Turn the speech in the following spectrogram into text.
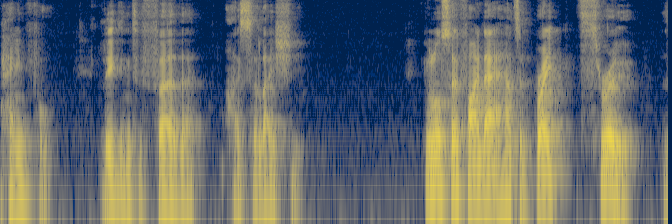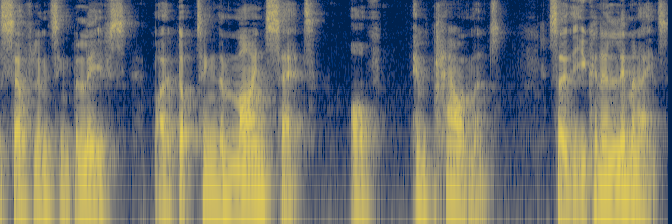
painful, leading to further isolation. You'll also find out how to break through the self limiting beliefs by adopting the mindset of empowerment so that you can eliminate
